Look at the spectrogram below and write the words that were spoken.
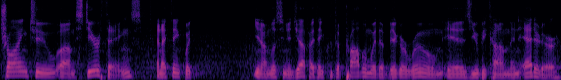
trying to um, steer things and i think what you know, I'm listening to Jeff. I think the problem with a bigger room is you become an editor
